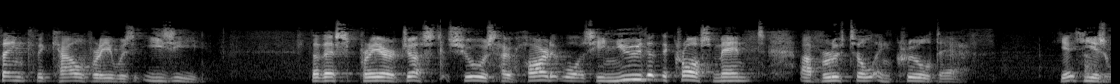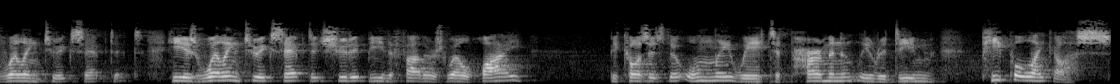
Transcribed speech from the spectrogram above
think that Calvary was easy. That this prayer just shows how hard it was. He knew that the cross meant a brutal and cruel death. Yet he is willing to accept it. He is willing to accept it should it be the Father's will. Why? Because it's the only way to permanently redeem people like us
